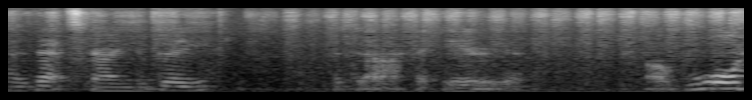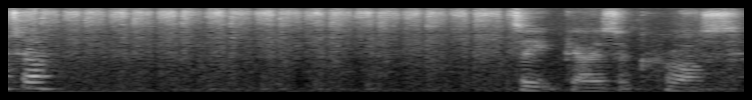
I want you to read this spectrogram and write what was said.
So that's going to be the darker area of water. Seat goes across.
